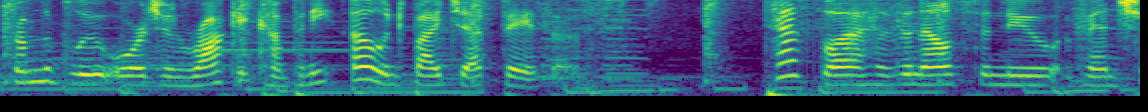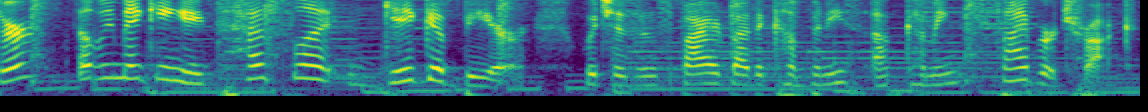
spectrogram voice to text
from the Blue Origin rocket company owned by Jeff Bezos. Tesla has announced a new venture. They'll be making a Tesla Giga Beer, which is inspired by the company's upcoming Cybertruck.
